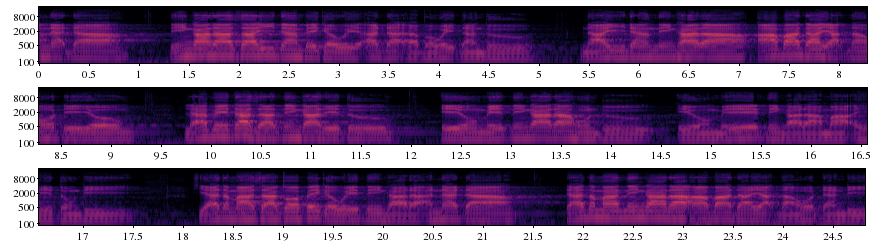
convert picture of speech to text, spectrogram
အနတ္တာသင်္ခါရသာဟိတံဘိကဝေအတ္တအဘဝိတံတုနာယိတံသင်္ခါရအာဘာဒယတံဟောတေယုံလဗေတဇာသင်္ခါရေတုဧဝမေသင်္ခါရဟွန်တုဧဝမေသင်္ခါရမအဟေတုံတိ ယတမသာကောပိကဝေသင်္ခါရအနတ္တာဓတမသင်္ခါရအာဘာဒယတံဟောတန္တိ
